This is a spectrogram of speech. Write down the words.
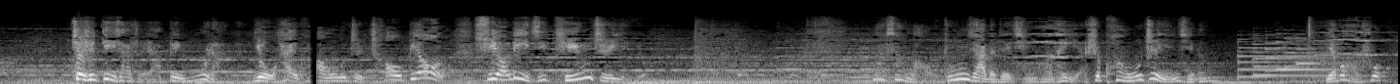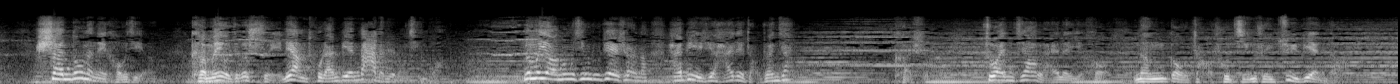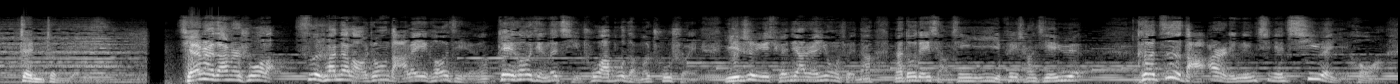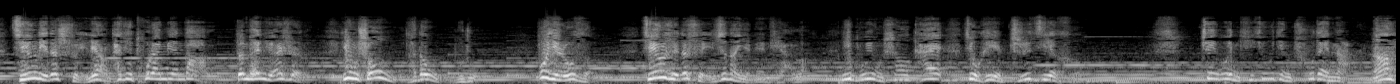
这是地下水啊，被污染了，有害矿物质超标了，需要立即停止饮用。那像老钟家的这情况，它也是矿物质引起的吗？也不好说。山东的那口井可没有这个水量突然变大的这种情况。那么要弄清楚这事儿呢，还必须还得找专家。可是，专家来了以后，能够找出井水巨变的真正原因。前面咱们说了，四川的老钟打了一口井，这口井呢起初啊不怎么出水，以至于全家人用水呢那都得小心翼翼，非常节约。可自打2007年7月以后啊，井里的水量它就突然变大了，跟喷泉似的，用手捂它都捂不住。不仅如此，井水的水质呢也变甜了，你不用烧开就可以直接喝。这问题究竟出在哪儿呢？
